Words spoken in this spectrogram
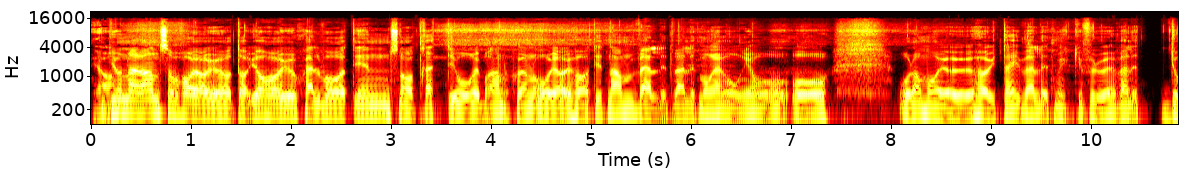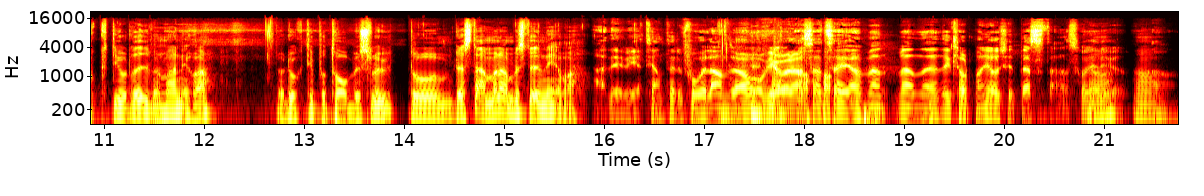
Ja. Gunnar Ransov har jag ju hört Jag har ju själv varit i en snart 30 år i branschen och jag har ju hört ditt namn väldigt, väldigt många gånger. Och, och, och de har ju höjt dig väldigt mycket för du är väldigt duktig och driven människa och duktig på att ta beslut. Och det stämmer den beskrivningen va? Ja, det vet jag inte, det får väl andra avgöra så att säga. Men, men eh, det är klart man gör sitt bästa, så är ja, det ju. Ja.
